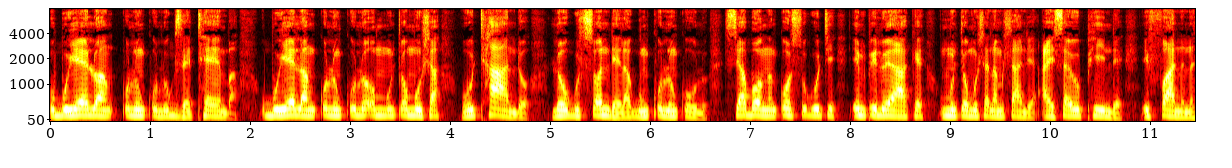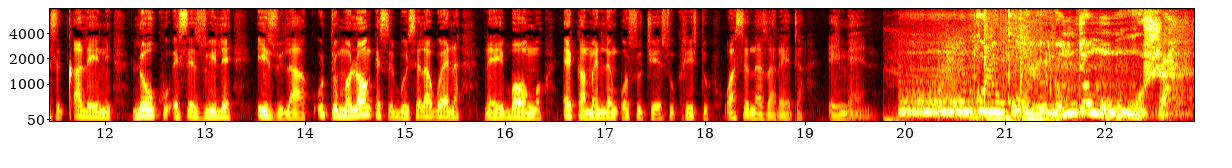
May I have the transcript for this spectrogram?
Ubuyelwa uNkulunkulu ukuzethemba ubuyelwa uNkulunkulu omuntu omusha uthando lokusondela kuNkulunkulu. Siyabonga Nkosi ukuthi impilo yakhe umuntu omusha namhlanje ayisayophinde ifane naseqaleni lokhu esezwile izwi lakho. Udumo lonke silibuyisela kuwena nezibongo egameni lenkosi uJesu Kristu waseNazaretha. Amen. uNkulunkulu nomuntu omusha.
